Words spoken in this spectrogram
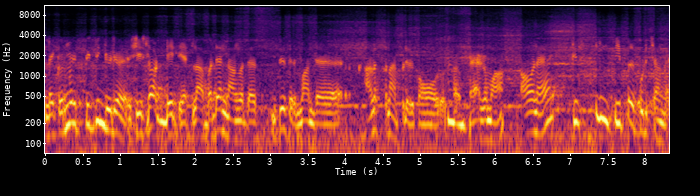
லைக் ஒரு மாதிரி fitting video she's not dead எட்லாம் பட் நாங்கள் அந்த இது தெரியுமா அந்த அனஸ்தனா எப்படி இருக்கும் வேகமா. அவனை ஃபிஃப்டீன் பீப்புள் பிடிச்சாங்க.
